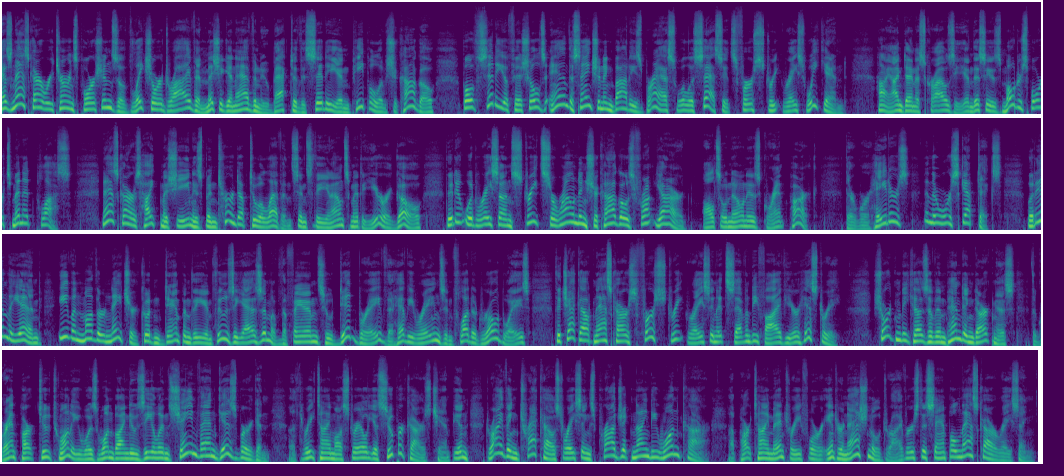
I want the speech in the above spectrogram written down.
As NASCAR returns portions of Lake Shore Drive and Michigan Avenue back to the city and people of Chicago, both city officials and the sanctioning body's brass will assess its first street race weekend. Hi, I'm Dennis Krause, and this is Motorsports Minute Plus. NASCAR's hype machine has been turned up to 11 since the announcement a year ago that it would race on streets surrounding Chicago's front yard, also known as Grant Park. There were haters and there were skeptics. But in the end, even Mother Nature couldn't dampen the enthusiasm of the fans who did brave the heavy rains and flooded roadways to check out NASCAR's first street race in its 75 year history. Shortened because of impending darkness, the Grant Park 220 was won by New Zealand's Shane Van Gisbergen, a three time Australia Supercars champion, driving Trackhouse Racing's Project 91 car, a part time entry for international drivers to sample NASCAR racing.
